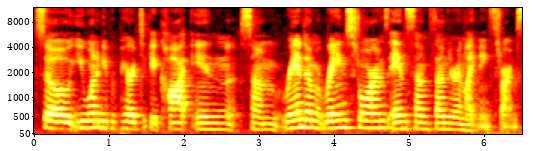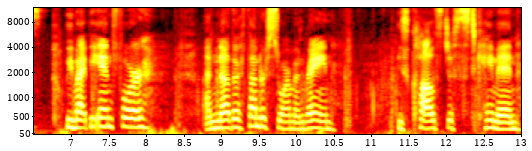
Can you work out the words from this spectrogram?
so you want to be prepared to get caught in some random rainstorms and some thunder and lightning storms. We might be in for another thunderstorm and rain these clouds just came in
